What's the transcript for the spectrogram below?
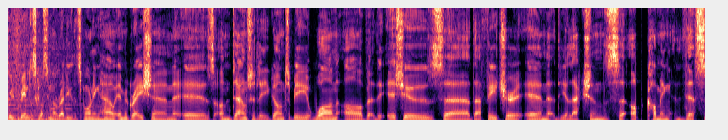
We've been discussing already this morning how immigration is undoubtedly going to be one of the issues uh, that feature in the elections upcoming this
